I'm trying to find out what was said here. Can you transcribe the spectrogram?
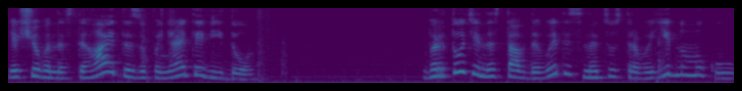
Якщо ви не встигаєте, зупиняйте відео. Вертутій не став дивитися на цю стравоїдну муку.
